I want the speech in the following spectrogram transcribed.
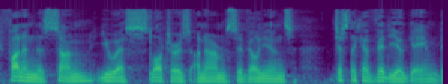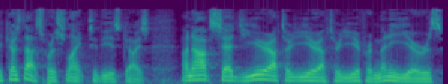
"Fun in the sun: U.S. slaughters unarmed civilians." Just like a video game, because that's what it's like to these guys. And I've said year after year after year for many years,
